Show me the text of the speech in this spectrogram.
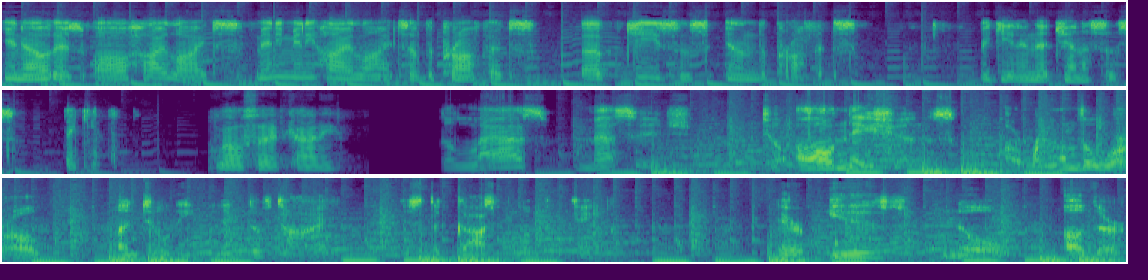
You know, there's all highlights, many, many highlights of the prophets, of Jesus in the prophets beginning at Genesis. Thank you. Well said, Connie. The last message to all nations around the world until the end of time is the gospel of the kingdom. There is no other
